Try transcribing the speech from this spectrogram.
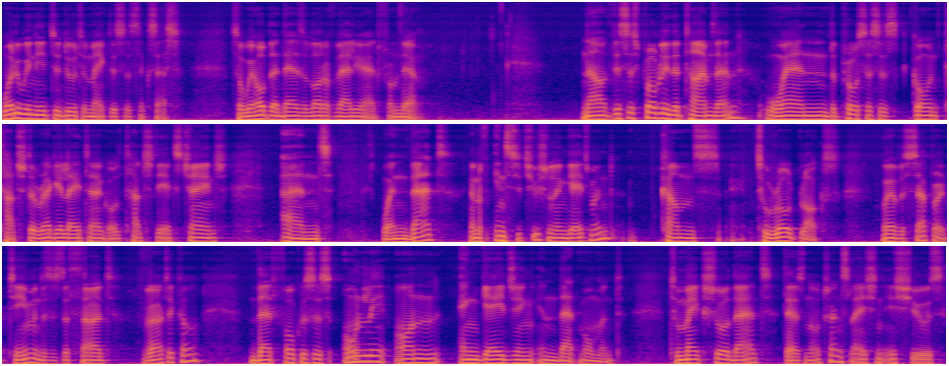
what do we need to do to make this a success. So we hope that there's a lot of value add from there. Now, this is probably the time then when the processes go and touch the regulator, go touch the exchange, and when that kind of institutional engagement comes to roadblocks, we have a separate team, and this is the third vertical, that focuses only on engaging in that moment to make sure that there's no translation issues,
